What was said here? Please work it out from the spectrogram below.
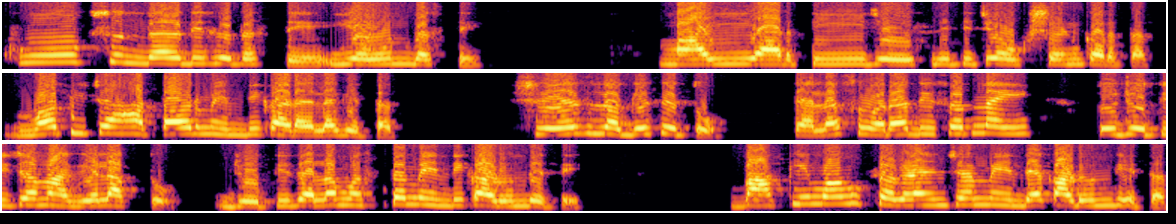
खूप सुंदर दिसत असते. येऊन बसते. माई आरती जयश्री तिचे औक्षण करतात. मग तिच्या हातावर मेहंदी काढायला घेतात. श्रेयस लगेच येतो. त्याला स्वरा दिसत नाही तो ज्योतीच्या मागे लागतो. ज्योती त्याला मस्त मेहंदी काढून देते. बाकी मग सगळ्यांच्या मेहंद्या काढून घेतात.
